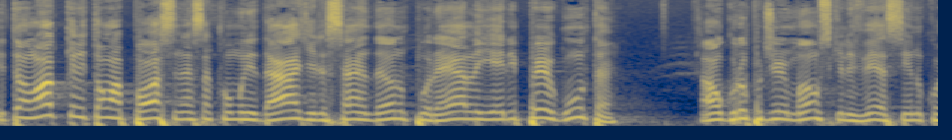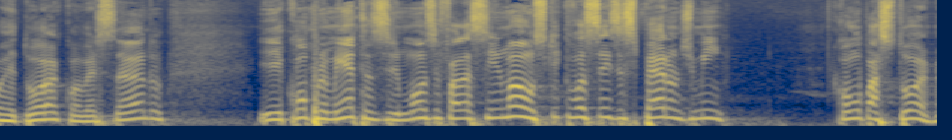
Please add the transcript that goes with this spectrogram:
Então, logo que ele toma posse nessa comunidade, ele sai andando por ela e ele pergunta ao grupo de irmãos que ele vê assim no corredor, conversando, e cumprimenta os irmãos e fala assim: irmãos, o que vocês esperam de mim, como pastor?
